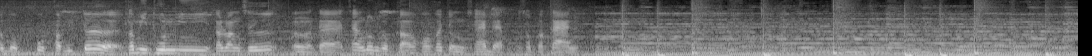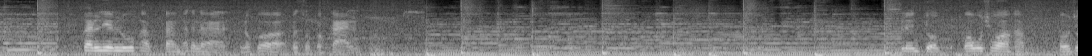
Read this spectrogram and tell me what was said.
ระบบพวกคอมพิวเตอร์เขามีทุนมีกำลังซื้อเออแต่ช่างรุ่นเก่าๆเขาก็จงใช้แบบประสบการณ์การเรียนรู้ครับการพัฒนาแล้วก็ประสบการณ์เรียนจบปวชครับ ปวช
